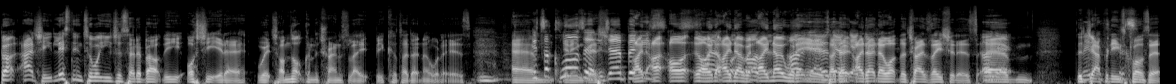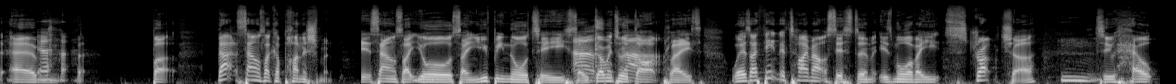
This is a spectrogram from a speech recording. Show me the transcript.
But actually, listening to what you just said about the oshiire, which I'm not going to translate because I don't know what it is. Um, It's a closet. Japanese I, I, I, I, know it. I know what Okay, it is. okay, I don't. okay, I don't know what the translation is. Um, the Maybe Japanese closet. Um, Yeah. but, but that sounds like a punishment. It sounds like you're saying you've been naughty, so Ah, go into a dark place. Whereas I think the timeout system is more of a structure to help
